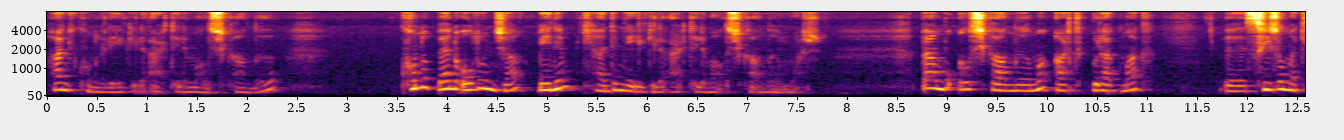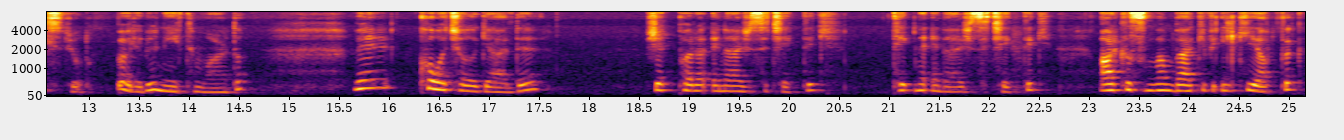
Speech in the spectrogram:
Hangi konuyla ilgili erteleme alışkanlığı? Konu ben olunca benim kendimle ilgili erteleme alışkanlığım var. Ben bu alışkanlığımı artık bırakmak, e, sıyrılmak istiyordum. Böyle bir niyetim vardı. Ve kova çağı geldi. Jet para enerjisi çektik. Tekne enerjisi çektik. Arkasından belki bir ilki yaptık.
